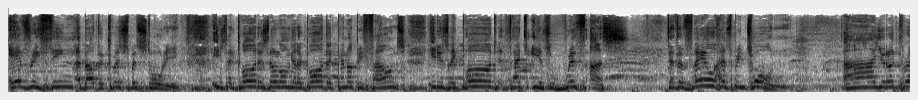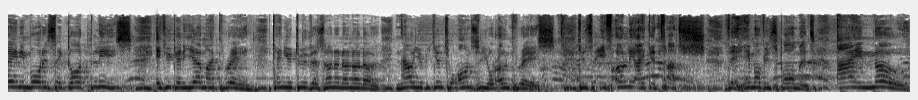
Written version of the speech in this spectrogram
Everything about the Christmas story is that God is no longer a God that cannot be found. It is a God that is with us. That the veil has been torn. Ah, you don't pray anymore and say, God, please, if you can hear my prayer, can you do this? No, no, no, no, no. Now you begin to answer your own prayers. You say, if only I can touch the hem of his garment, I know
